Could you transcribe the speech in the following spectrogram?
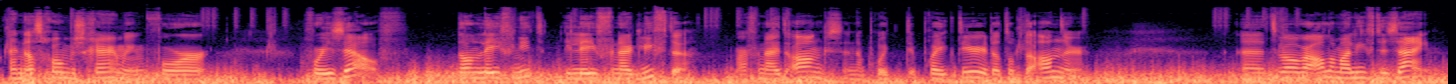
En dat is gewoon bescherming voor, voor jezelf. Dan leef je niet je leven vanuit liefde, maar vanuit angst. En dan projecteer je dat op de ander. Uh, terwijl we allemaal liefde zijn.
